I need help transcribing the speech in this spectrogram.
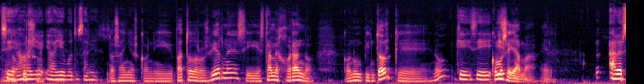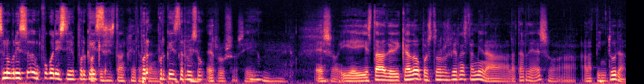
Sí, ahora yo, ya llevo dos años. Dos años con, y va todos los viernes y está mejorando con un pintor que, ¿no? Que, sí, ¿Cómo eh, se llama él? A ver, su nombre es un poco difícil porque, Porque es extranjero por- porque es ruso. Es ruso, sí. Eso, y, y está dedicado pues todos los viernes también a, la tarde a eso, a, a la pintura.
